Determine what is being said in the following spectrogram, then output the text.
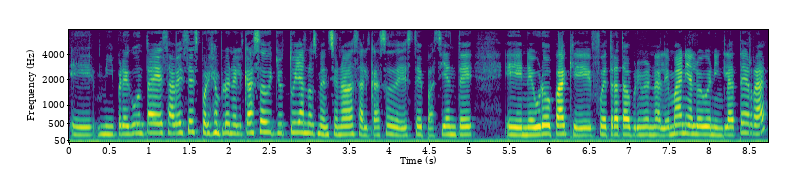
eh, mi pregunta es, a veces, por ejemplo, en el caso, yo, tú ya nos mencionabas al caso de este paciente en Europa que fue tratado primero en Alemania, luego en Inglaterra.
